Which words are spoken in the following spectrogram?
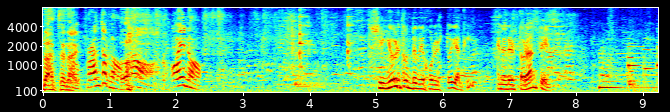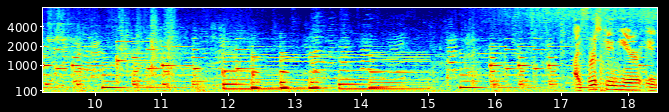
Not tonight. Pronto no. No. Hoy no. Si yo es donde mejor estoy aquí, en el restaurante. I first came here in,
